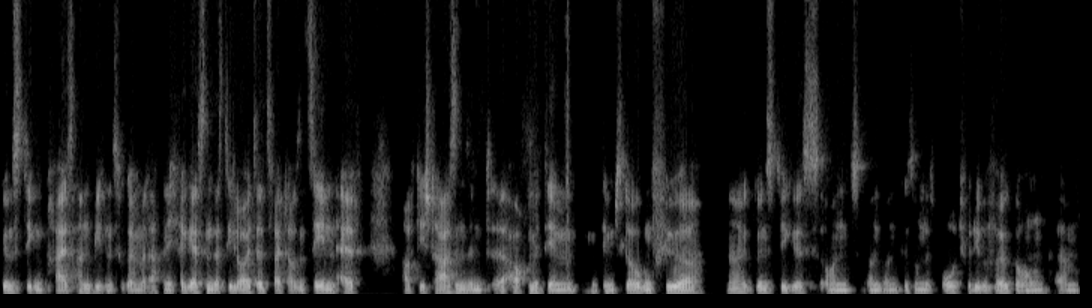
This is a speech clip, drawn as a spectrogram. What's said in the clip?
günstigen Preis anbieten zu können. Man darf nicht vergessen, dass die Leute 2010, 11 auf die Straßen sind, äh, auch mit dem, mit dem Slogan für ne, günstiges und, und, und gesundes Brot für die Bevölkerung. Ähm,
